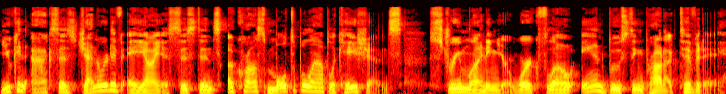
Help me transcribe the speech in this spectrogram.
you can access generative AI assistance across multiple applications, streamlining your workflow and boosting productivity.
